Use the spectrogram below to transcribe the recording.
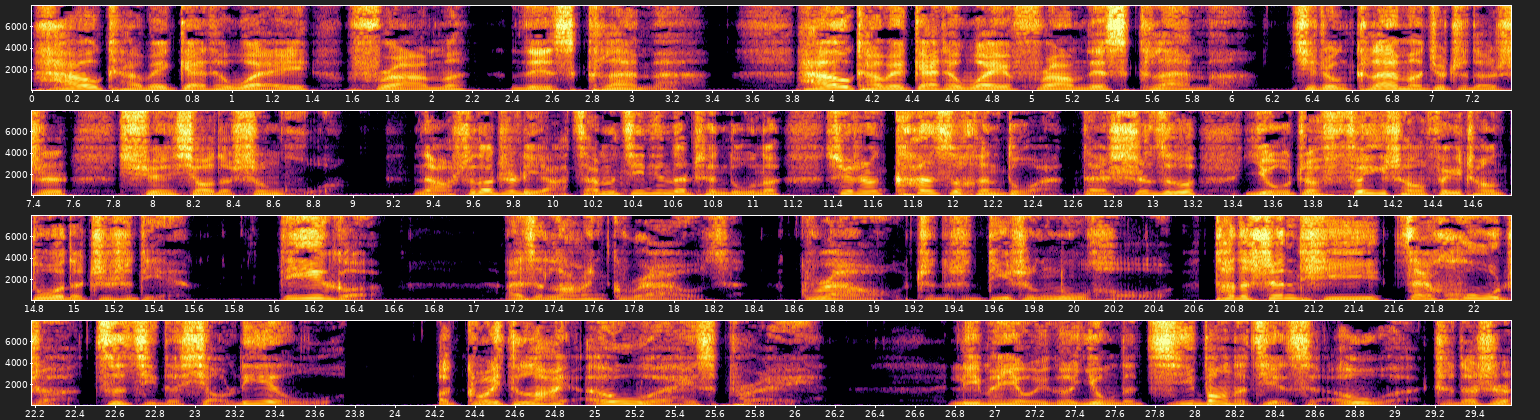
：How can we get away from this clamor? How can we get away from this clamor? 其中 clamor 就指的是喧嚣的生活。那说到这里啊，咱们今天的晨读呢，虽然看似很短，但实则有着非常非常多的知识点。第一个，as line grows。Growl 指的是低声怒吼，他的身体在护着自己的小猎物。A great lion over his prey，里面有一个用的极棒的介词 over，指的是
